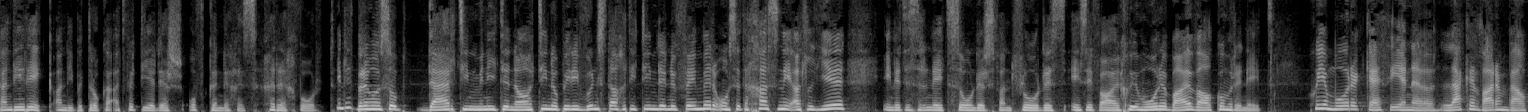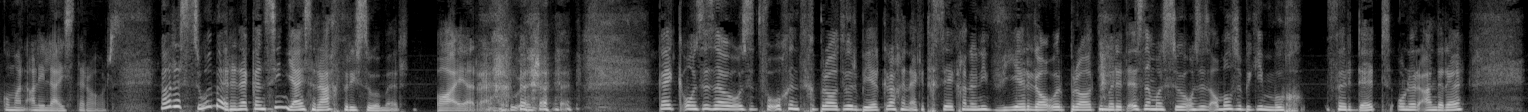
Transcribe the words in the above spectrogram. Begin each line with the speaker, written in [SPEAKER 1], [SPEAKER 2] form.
[SPEAKER 1] kan direk aan die betrokke adverteerders of kundiges gerig word. En dit bring ons op 13 minute na 10 op hierdie Woensdag die 10de November. Ons het 'n gas in die ateljee en dit is Renet Sonders van Flordes SFI. Goeiemôre, baie welkom Renet.
[SPEAKER 2] Goeiemôre Cathy en 'n lekker warm welkom aan al die luisteraars.
[SPEAKER 1] Ja, dis somer en ek kan sien jy's reg vir die somer.
[SPEAKER 2] Baie reg hoor.
[SPEAKER 1] Kyk, ons is nou ons het ver oggend gepraat oor beerkrag en ek het gesê ek gaan nou nie weer daaroor praat nie, maar dit is nou maar so. Ons is almal so 'n bietjie moeg vir dit onder andere.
